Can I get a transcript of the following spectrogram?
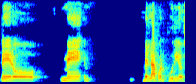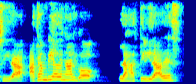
pero me, ¿verdad? Por curiosidad, ¿ha cambiado en algo las actividades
